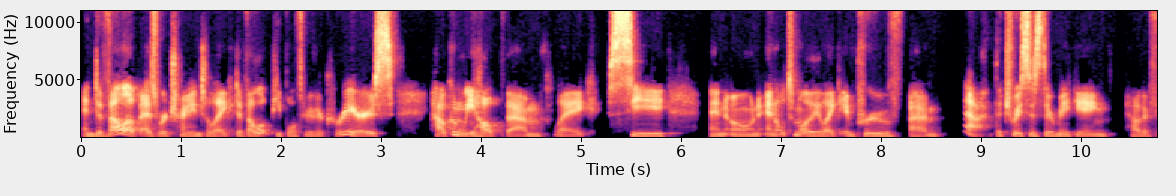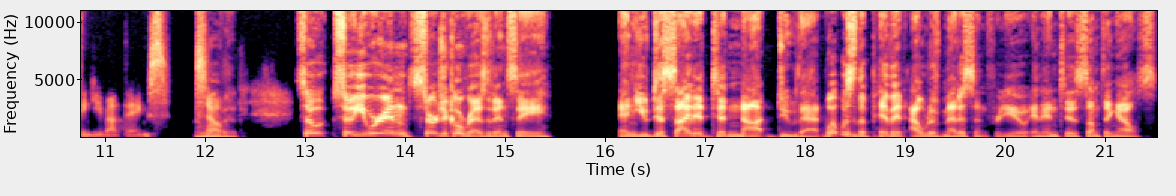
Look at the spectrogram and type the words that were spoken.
and develop as we're trying to like develop people through their careers how can we help them like see and own and ultimately like improve um yeah the choices they're making how they're thinking about things I so love it. so so you were in surgical residency and you decided to not do that what was the pivot out of medicine for you and into something else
